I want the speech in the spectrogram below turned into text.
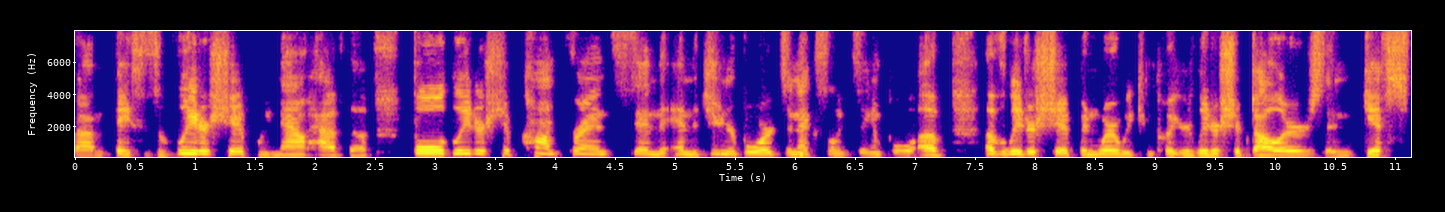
um, Faces of Leadership. We now have the Bold Leadership Conference, and, and the junior board's an excellent example of, of leadership and where we can put your leadership dollars and gifts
